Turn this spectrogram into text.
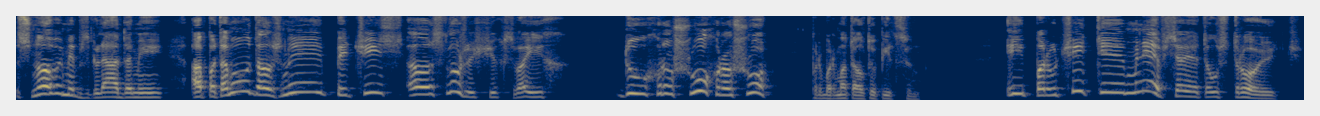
с новыми взглядами, а потому должны печись о служащих своих. — Да хорошо, хорошо, — пробормотал Тупицын. — И поручите мне все это устроить.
